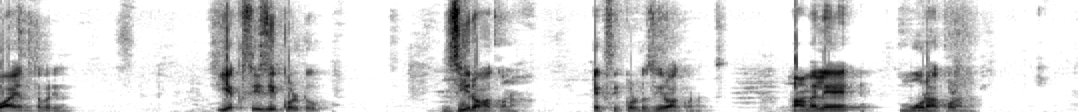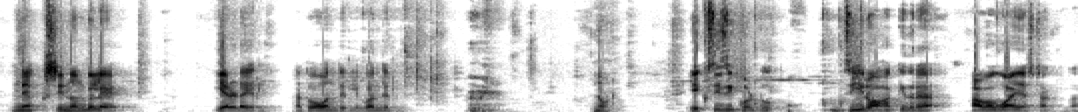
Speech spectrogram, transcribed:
ವಾಯ್ ಅಂತ ಬರೆಯೋಣ. X is equal to zero ಹಾಕೋಣ. ಎಕ್ಸ್ ಈಕ್ವಲ್ ಟು ಝೀರೋ ಹಾಕೋಣ. ಆಮೇಲೆ ಮೂರು ಹಾಕ್ಕೊಳ್ಳೋಣ ನೆಕ್ಸ್ಟ್ ಇನ್ನೊಂದು ಬೆಲೆ ಎರಡೇ ಇರಲಿ, ಅಥವಾ ಒಂದಿರಲಿ ಒಂದಿರಲಿ. ನೋಡಿ. X is equal to zero ಹಾಕಿದರೆ ಆವಾಗ ವಾಯ್ ಎಷ್ಟಾಗ್ತದೆ?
